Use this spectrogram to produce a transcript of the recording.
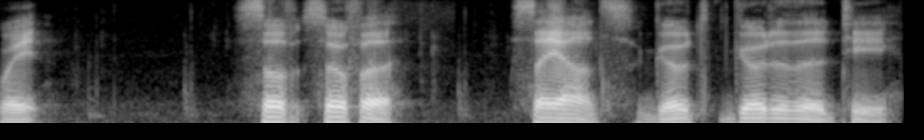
Wait. So sofa. Seance. Go t- go to the T.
